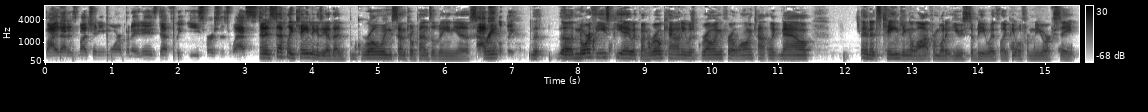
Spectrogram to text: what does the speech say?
buy that as much anymore, but it is definitely East versus West. and it's definitely changing because you got that growing central Pennsylvania. Scran- Absolutely. the the northeast PA with Monroe County was growing for a long time, like now, and it's changing a lot from what it used to be with like people from New York State.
